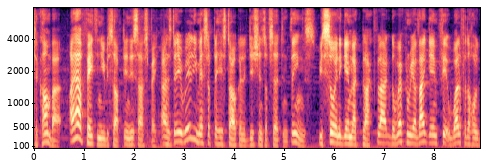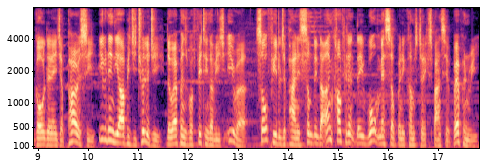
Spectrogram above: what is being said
to combat. I have faith in Ubisoft in this aspect as they rarely mess up the historical editions of certain things. We saw in a game like Black Flag, the weaponry of that game fit well for the whole golden age of piracy. Even in the RPG trilogy, the weapons were fitting of each era. So feudal Japan is something that I'm confident they won't mess up when it comes to expansive weaponry.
